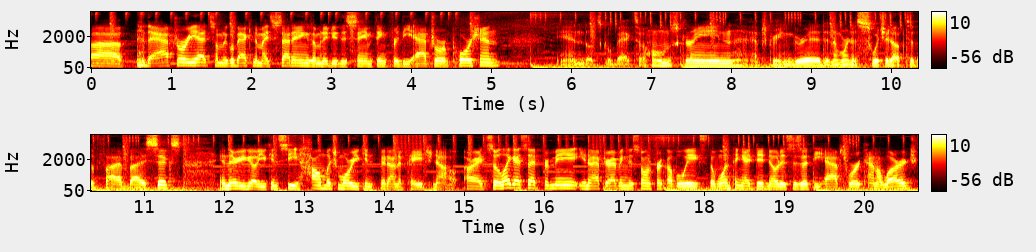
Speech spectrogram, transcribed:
uh, the app drawer yet, so I'm gonna go back into my settings. I'm gonna do the same thing for the app drawer portion. And let's go back to home screen, app screen grid, and then we're gonna switch it up to the five by six. And there you go, you can see how much more you can fit on a page now. All right, so like I said, for me, you know, after having this phone for a couple weeks, the one thing I did notice is that the apps were kind of large.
